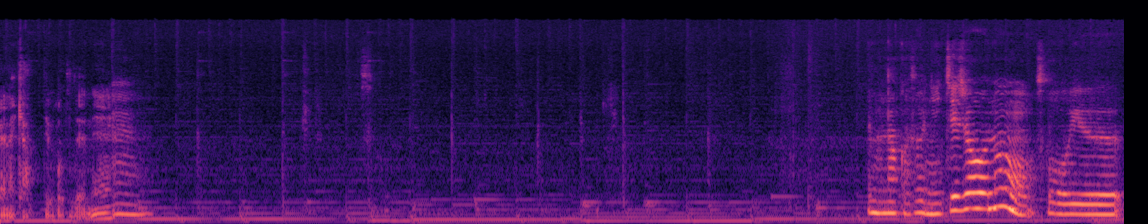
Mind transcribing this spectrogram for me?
えなきゃっていうことだようね。ん。でもなんかそういう日常のそういう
